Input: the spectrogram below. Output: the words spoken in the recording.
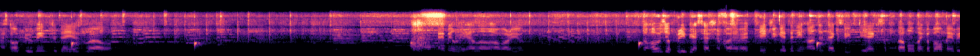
I hope you win today as well. Emily, hello, how are you? So how was your previous session, by the way? Did you get any 100x, 50x, some double mega ball maybe?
